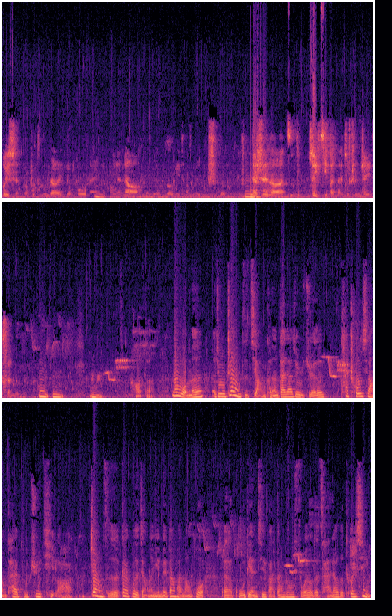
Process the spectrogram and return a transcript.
会选择不同的油来嗯用颜料和作为调色油使用。嗯但是呢，最最基本的就是这三种。嗯嗯嗯，好的。那我们呃就是这样子讲，可能大家就是觉得太抽象、太不具体了哈。这样子概括的讲呢，也没办法囊括呃古典技法当中所有的材料的特性。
